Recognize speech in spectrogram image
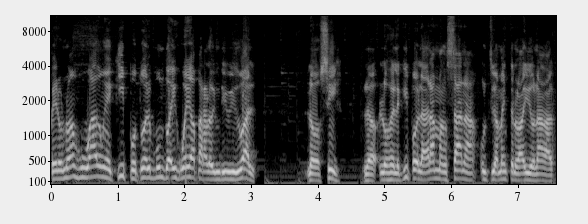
pero no han jugado en equipo, todo el mundo ahí juega para lo individual. Lo, sí, los del equipo de la Gran Manzana últimamente no le ha ido nada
